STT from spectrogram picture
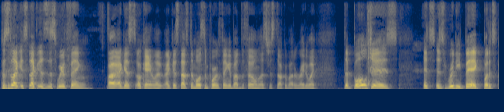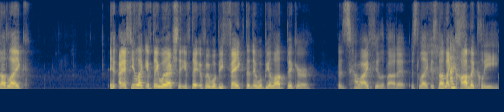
Because like it's like it's this weird thing. I I guess okay. I guess that's the most important thing about the film. Let's just talk about it right away. The bulge is it's it's really big, but it's not like. I I feel like if they would actually, if they, if it would be fake, then it would be a lot bigger. Is how I feel about it. It's like it's not like I- comically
